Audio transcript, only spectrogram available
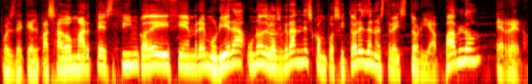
Pues de que el pasado martes 5 de diciembre muriera uno de los grandes compositores de nuestra historia, Pablo Herrero.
